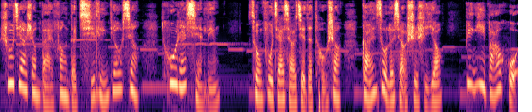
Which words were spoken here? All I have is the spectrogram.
书架上摆放的麒麟雕像突然显灵，从富家小姐的头上赶走了小试试妖，并一把火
